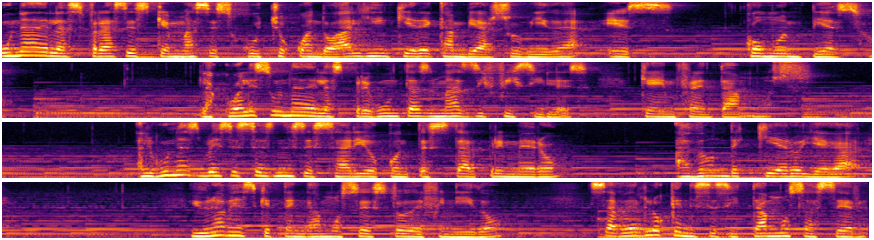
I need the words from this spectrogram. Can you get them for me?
Una de las frases que más escucho cuando alguien quiere cambiar su vida es ¿cómo empiezo? La cual es una de las preguntas más difíciles que enfrentamos. Algunas veces es necesario contestar primero ¿a dónde quiero llegar? Y una vez que tengamos esto definido, saber lo que necesitamos hacer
